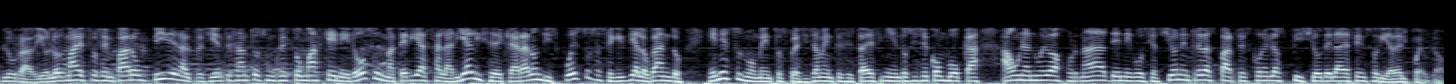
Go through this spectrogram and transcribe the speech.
Blue Radio. Los maestros en paro piden al presidente Santos un gesto más generoso en materia salarial y se declararon dispuestos a seguir dialogando. En estos momentos precisamente se está definiendo si se convoca a una nueva jornada de negociación entre las partes con el auspicio de la Defensoría del Pueblo.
